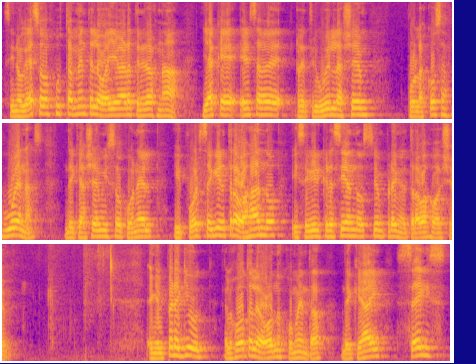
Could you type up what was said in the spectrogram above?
sino que eso justamente lo va a llegar a tener nada, ya que él sabe retribuirle a Hashem por las cosas buenas de que Hashem hizo con él y poder seguir trabajando y seguir creciendo siempre en el trabajo de Hashem. En el Perekyud, el J. Levavot nos comenta de que hay seis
